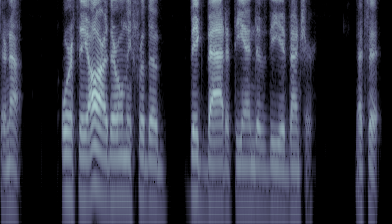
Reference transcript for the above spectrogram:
They're not. Or if they are, they're only for the big bad at the end of the adventure. That's it.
